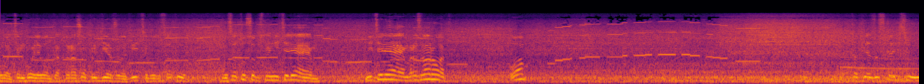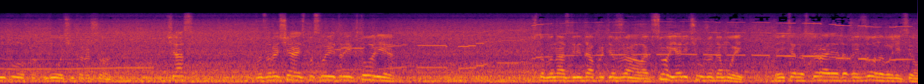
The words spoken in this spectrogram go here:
Вот, тем более он как хорошо придерживает, видите, мы высоту. Высоту, собственно, не теряем. Не теряем. Разворот. Оп. Как я заскользил неплохо, не очень хорошо. Сейчас возвращаюсь по своей траектории, чтобы нас гряда продержала. Все, я лечу уже домой. Видите, на спирали даже из зоны вылетел.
